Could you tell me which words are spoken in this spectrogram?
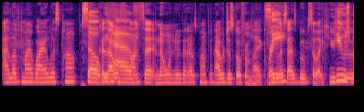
I loved my wireless pump. So Because I have was on set and no one knew that I was pumping. I would just go from like regular See? size boobs to like huge, Huge boobs,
